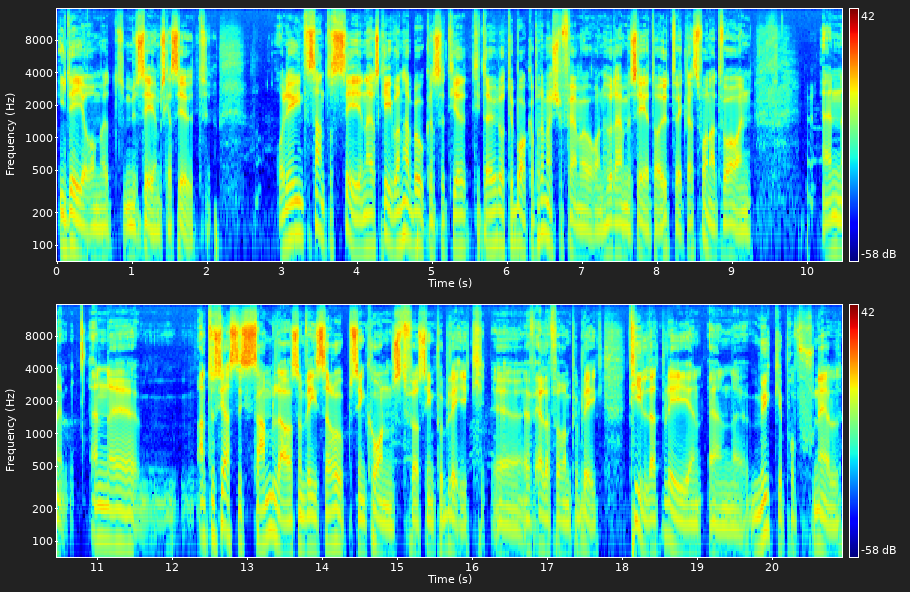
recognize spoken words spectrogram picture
idéer om hur ett museum ska se ut. Och Det är intressant att se, när jag skriver den här boken så tittar jag då tillbaka på de här 25 åren, hur det här museet har utvecklats från att vara en, en, en eh, entusiastisk samlare som visar upp sin konst för sin publik, eh, eller för en publik, till att bli en, en mycket professionell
